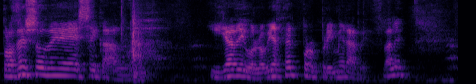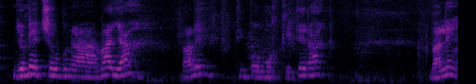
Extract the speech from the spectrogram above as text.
Proceso de secado. Y ya digo, lo voy a hacer por primera vez, ¿vale? Yo me he hecho una malla, ¿vale? Tipo mosquitera, ¿vale?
